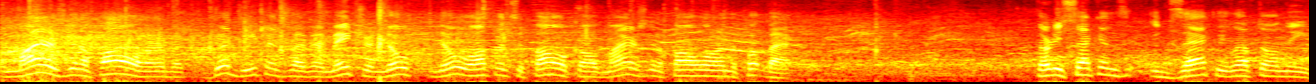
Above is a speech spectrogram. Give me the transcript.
And Meyer's going to foul her, but good defense by Van Matron. No, no offensive foul called. Meyer's going to foul her on the putback. 30 seconds exactly left on the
